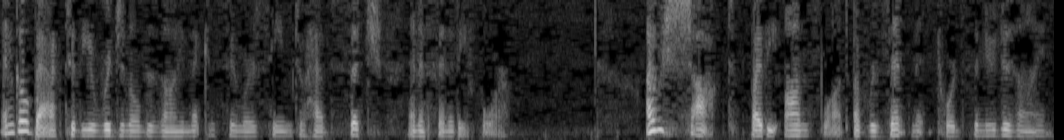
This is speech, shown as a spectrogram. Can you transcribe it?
and go back to the original design that consumers seem to have such an affinity for. I was shocked by the onslaught of resentment towards the new design,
